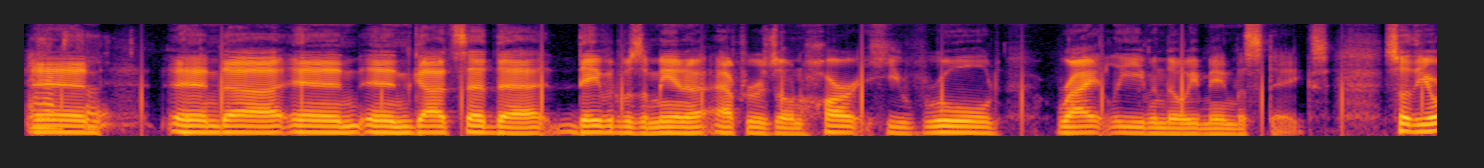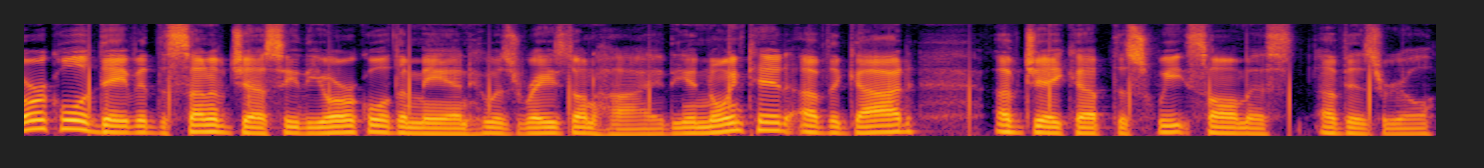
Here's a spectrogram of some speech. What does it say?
And and uh, and and God said that David was a man after his own heart. He ruled rightly, even though he made mistakes. So the oracle of David, the son of Jesse, the oracle of the man who was raised on high, the anointed of the God of Jacob, the sweet psalmist of Israel.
